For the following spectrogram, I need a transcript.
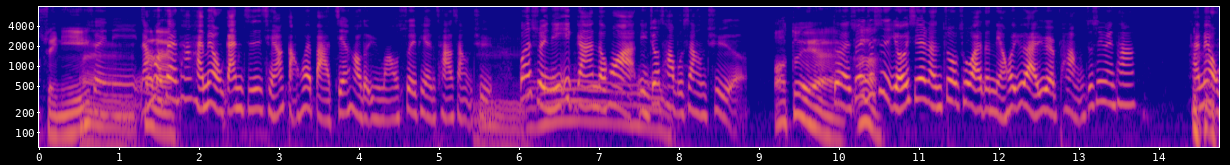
水泥。水泥，然后在它还没有干之前，要赶快把剪好的羽毛碎片插上去，嗯不然水泥一干的话，你就插不上去了。哦，对耶。对，所以就嗯是有一些人做出来的鸟会越来越胖，就是因为它还没有，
